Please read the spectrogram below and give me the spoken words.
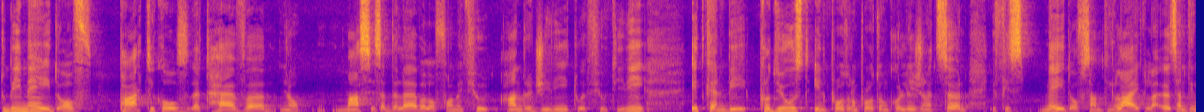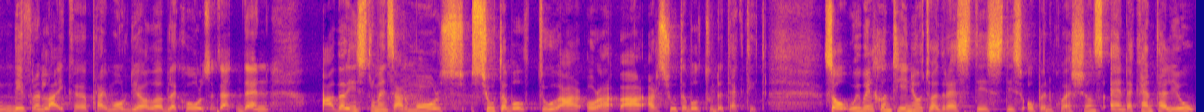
to be made of particles that have uh, you know, masses at the level of from a few hundred GeV to a few TeV, it can be produced in proton-proton collision at CERN. If it's made of something like, uh, something different like uh, primordial uh, black holes, then other instruments are more suitable to, are, or are, are suitable to detect it. So we will continue to address this, these open questions, and I can't tell you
